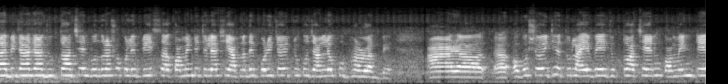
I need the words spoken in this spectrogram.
লাইভে যারা যারা যুক্ত আছেন, বন্ধুরা সকলে প্লিজ কমেন্টে চলে আসি। আপনাদের পরিচয়টুকু জানলেও খুব ভালো লাগবে। আর অবশ্যই যেহেতু লাইভে যুক্ত আছেন কমেন্টে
